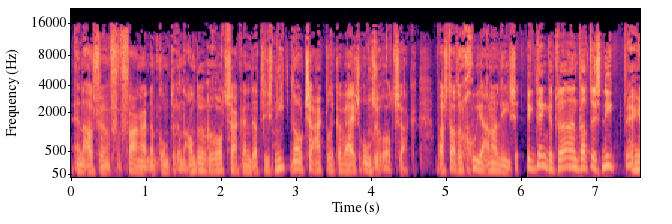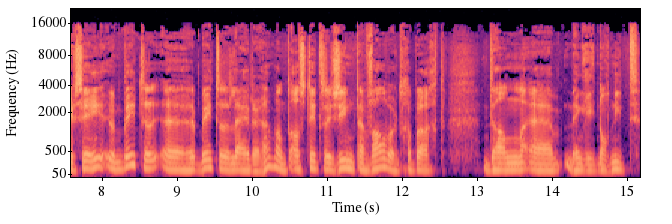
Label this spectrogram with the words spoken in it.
En als we hem vervangen, dan komt er een andere rotzak. En dat is niet noodzakelijkerwijs onze rotzak. Was dat een goede analyse? Ik denk het wel. En dat is niet per se een beter, uh, betere leider. Hè? Want als dit regime ten val wordt gebracht dan uh, denk ik nog niet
